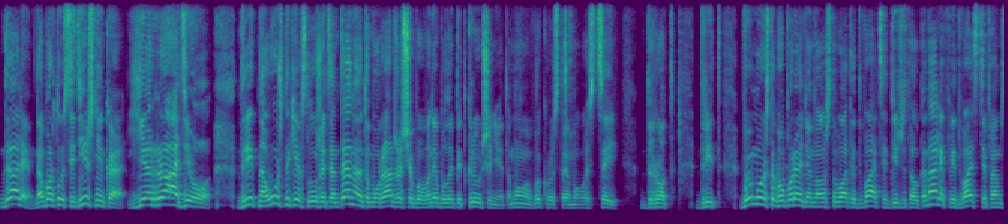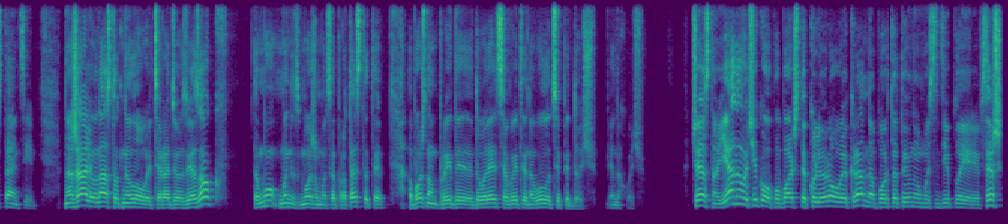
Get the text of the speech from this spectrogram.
Далі на борту сідішника є радіо. Дріт наушників служить антеною, тому раджу, щоб вони були підключені. Тому ми використаємо ось цей дрот. Дріт. Ви можете попередньо налаштувати 20 діджитал каналів і 20 FM станцій. На жаль, у нас тут не ловиться радіозв'язок, тому ми не зможемо це протестити. Або ж нам прийде доведеться вийти на вулицю під дощ. Я не хочу. Чесно, я не очікував побачити кольоровий екран на портативному CD-плеєрі. Все ж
